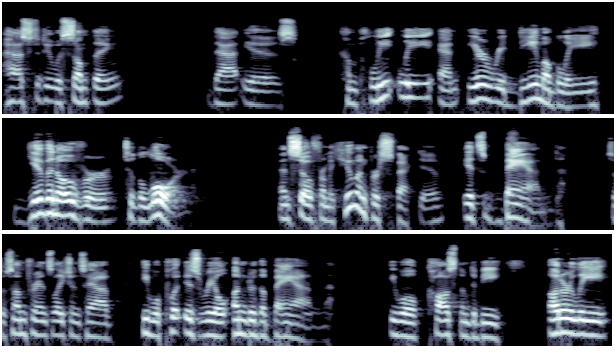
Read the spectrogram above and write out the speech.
Has to do with something that is completely and irredeemably given over to the Lord. And so, from a human perspective, it's banned. So, some translations have, He will put Israel under the ban. He will cause them to be utterly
